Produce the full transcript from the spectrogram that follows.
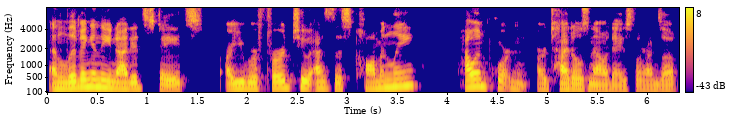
and living in the United States, are you referred to as this commonly? How important are titles nowadays, Lorenzo?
